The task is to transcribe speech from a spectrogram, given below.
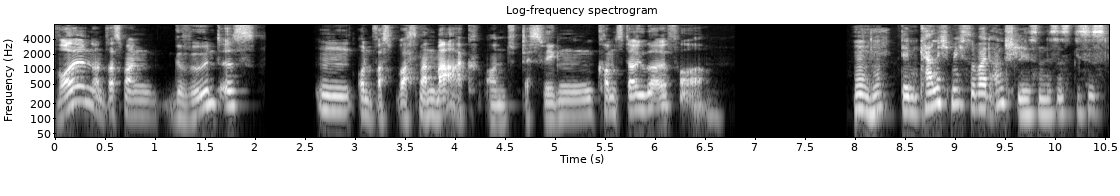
wollen und was man gewöhnt ist mm, und was, was man mag. Und deswegen kommt es da überall vor. Mhm. Dem kann ich mich soweit anschließen. Das ist dieses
